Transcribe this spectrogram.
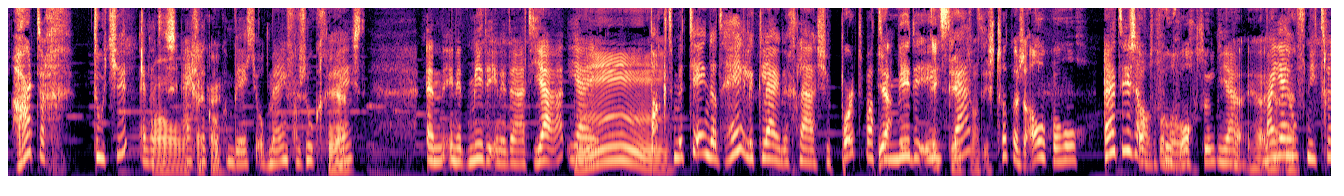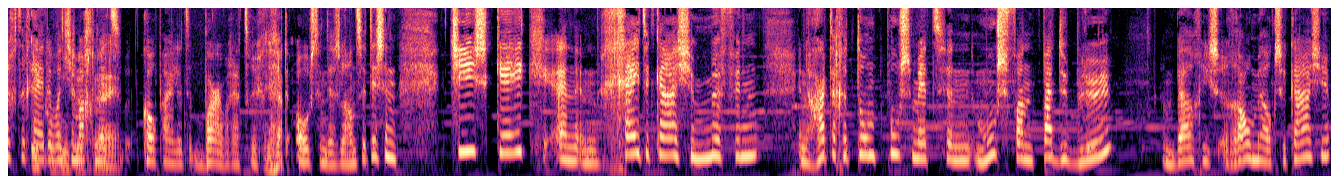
hartig toetje. En dat Oh, is eigenlijk lekker. ook een beetje op mijn verzoek geweest. En in het midden inderdaad, ja, jij Mm. pakt meteen dat hele kleine glaasje port wat Ja, er middenin ik staat. denk, wat is dat? Dat is alcohol. Het is Op de alcohol. vroege ochtend? Ja. Ja, ja, maar jij hoeft niet terug te rijden, want je mag met co-pilot Barbara terug naar het oosten des lands. Het is een cheesecake en een geitenkaasje muffin. Een hartige tompoes met een mousse van pas de bleu. Een Belgisch rauwmelkse kaasje.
